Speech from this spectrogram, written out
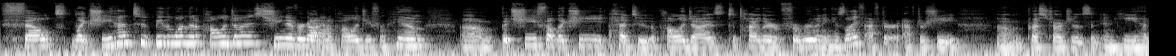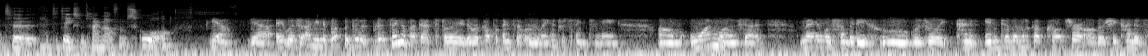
felt like she had to be the one that apologized. She never got an apology from him, um, but she felt like she had to apologize to Tyler for ruining his life after after she um, pressed charges and, and he had to had to take some time out from school. Yeah, yeah. It was. I mean, what, the the thing about that story, there were a couple things that were really interesting to me. Um, one was that Megan was somebody who was really kind of into the hookup culture, although she kind of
